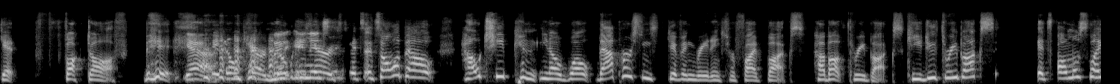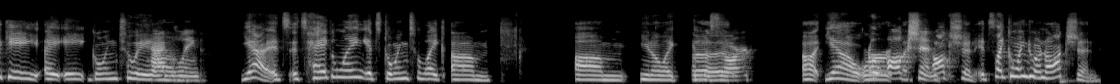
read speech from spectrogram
get fucked off Yeah. they don't care nobody and it's- cares it's, it's all about how cheap can you know well that person's giving readings for five bucks how about three bucks can you do three bucks it's almost like a a, a going to a um, Haggling. Yeah it's it's haggling it's going to like um um you know like the bazaar. uh yeah or like auction. auction it's like going to an auction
